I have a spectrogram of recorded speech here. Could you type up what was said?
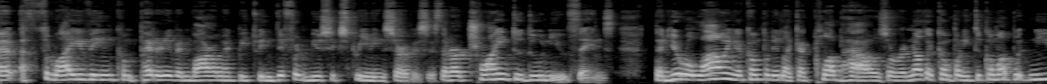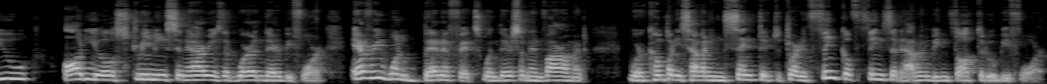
a, thriving competitive environment between different music streaming services that are trying to do new things. That you're allowing a company like a Clubhouse or another company to come up with new audio streaming scenarios that weren't there before. Everyone benefits when there's an environment where companies have an incentive to try to think of things that haven't been thought through before.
